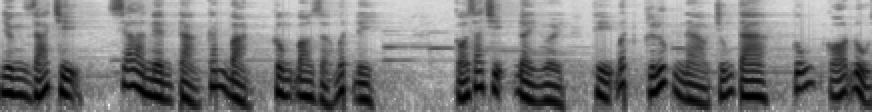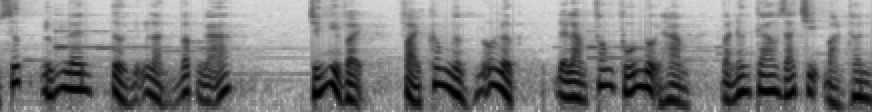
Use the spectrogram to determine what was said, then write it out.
Nhưng giá trị sẽ là nền tảng căn bản không bao giờ mất đi. Có giá trị đầy người thì bất cứ lúc nào chúng ta cũng có đủ sức đứng lên từ những lần vấp ngã. Chính vì vậy, phải không ngừng nỗ lực để làm phong phú nội hàm và nâng cao giá trị bản thân,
